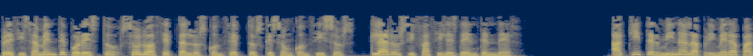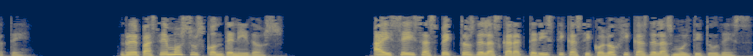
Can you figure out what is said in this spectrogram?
Precisamente por esto, solo aceptan los conceptos que son concisos, claros y fáciles de entender. Aquí termina la primera parte. Repasemos sus contenidos. Hay seis aspectos de las características psicológicas de las multitudes.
